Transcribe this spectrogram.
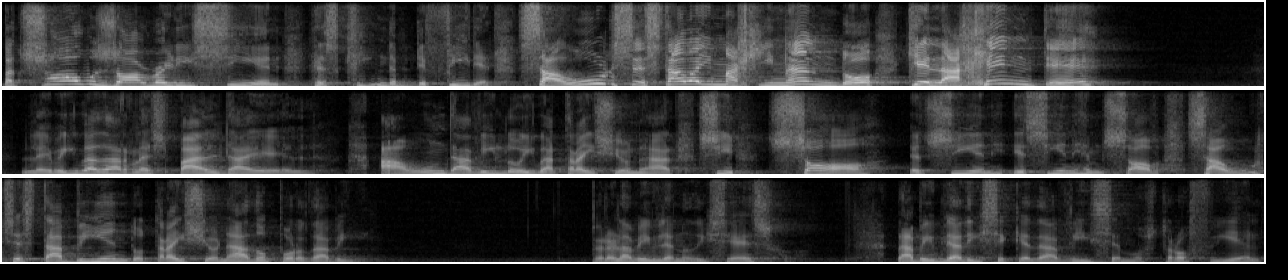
But Saul was already seeing his kingdom defeated. Saúl se estaba imaginando que la gente le iba a dar la espalda a él. Aún David lo iba a traicionar. Si Saul is seeing, himself, Saúl se está viendo traicionado por David. Pero la Biblia no dice eso. La Biblia dice que David se mostró fiel.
